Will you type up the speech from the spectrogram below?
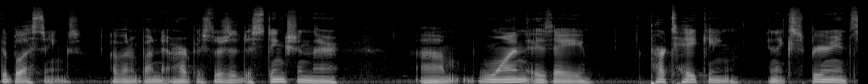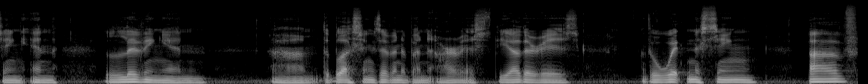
the blessings of an abundant harvest. There's a distinction there. Um, one is a partaking and experiencing and living in um, the blessings of an abundant harvest. The other is the witnessing of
